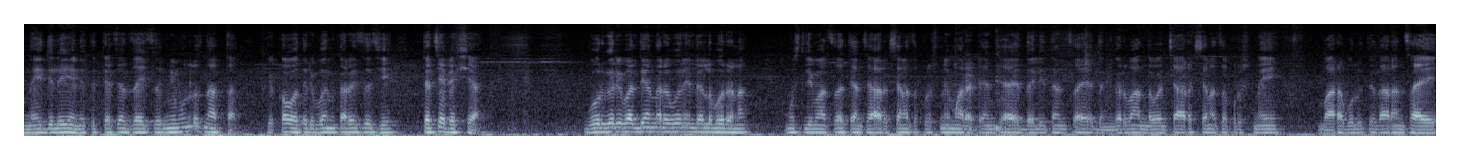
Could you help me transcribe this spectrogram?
नाही दिलं येणे तर त्याच्यात जायचं. मी म्हणलोच ना आत्ता की कवा तरी बंद करायचंच आहे त्याच्यापेक्षा. गोरगरिबाला देणारं बनलेलं बरं ना. मुस्लिमाचा त्यांच्या आरक्षणाचा प्रश्न आहे मराठ्यांचा आहे दलितांचा आहे धनगर बांधवांच्या आरक्षणाचा प्रश्न आहे बारा बलुतेदारांचा आहे.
